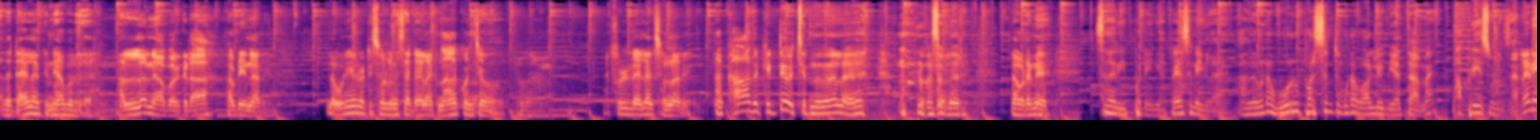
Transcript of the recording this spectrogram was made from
அந்த டைலாக் ஞாபகம் நல்ல ஞாபகம் இருக்குடா அப்படின்னாரு. இல்லை ஒரே ஒரு வாட்டி சொல்லுங்கள் சார் டைலாக் நான் கொஞ்சம் ஃபுல் டைலாக் சொன்னார். நான் காது கிட்டே வச்சிருந்ததுனால சொன்னார். நான் உடனே சார் இப்போ நீங்கள் பேசுனீங்களே அதை விட ஒரு பர்சன்ட் கூட வால்யூம் ஏற்றாமல் அப்படியே சொல்லுங்கள் சார். ரெடி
